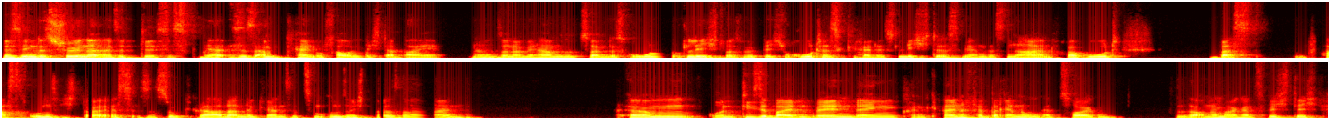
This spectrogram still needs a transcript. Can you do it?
Das ist eben das Schöne, also das ist, ja, es ist kein UV-Licht dabei, ne? sondern wir haben sozusagen das Rotlicht, was wirklich rotes, grelles Licht ist. Wir haben das Nahinfrarot, was fast unsichtbar ist. Es ist so gerade an der Grenze zum Unsichtbarsein. Ähm, und diese beiden Wellenlängen können keine Verbrennung erzeugen. Das ist auch nochmal ganz wichtig.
